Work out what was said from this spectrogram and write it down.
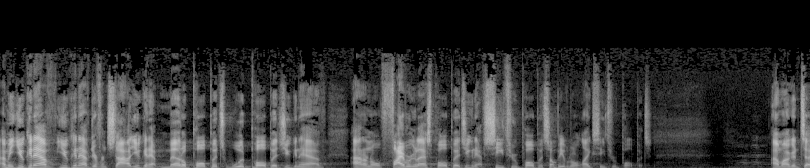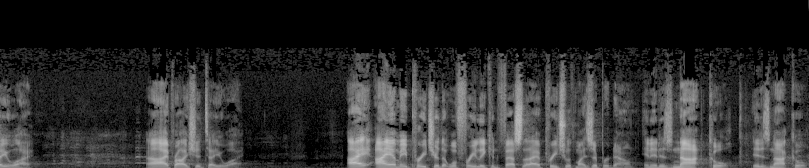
I mean, you can have you can have different styles. You can have metal pulpits, wood pulpits, you can have I don't know, fiberglass pulpits. You can have see through pulpits. Some people don't like see through pulpits. I'm not going to tell you why. I probably should tell you why. I, I am a preacher that will freely confess that I have preached with my zipper down, and it is not cool. It is not cool.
